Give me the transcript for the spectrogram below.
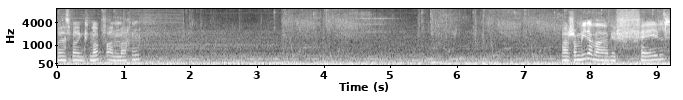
Erstmal den Knopf anmachen. War schon wieder mal gefailt.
